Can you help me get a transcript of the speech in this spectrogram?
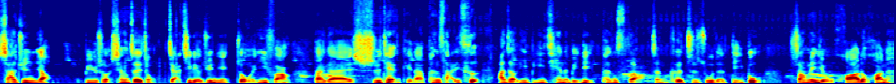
杀菌药，比如说像这种甲基硫菌灵作为预防，大概十天给它喷洒一次，按照一比一千的比例喷洒整棵植株的底部。上面有花的话呢，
